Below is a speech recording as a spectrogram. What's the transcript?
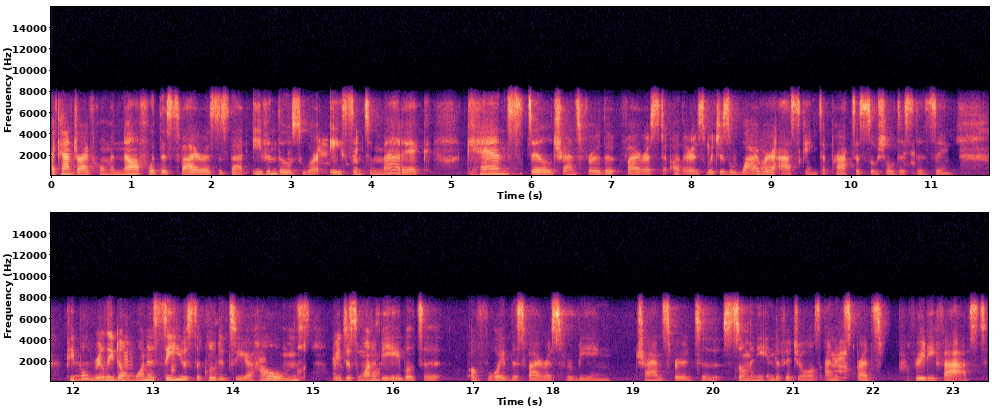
I can't drive home enough with this virus is that even those who are asymptomatic can mm-hmm. still transfer the virus to others, which is why we're asking to practice social distancing. People mm-hmm. really don't want to see you secluded to your homes. We just want to be able to avoid this virus from being transferred to so many individuals and it spreads pretty fast.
